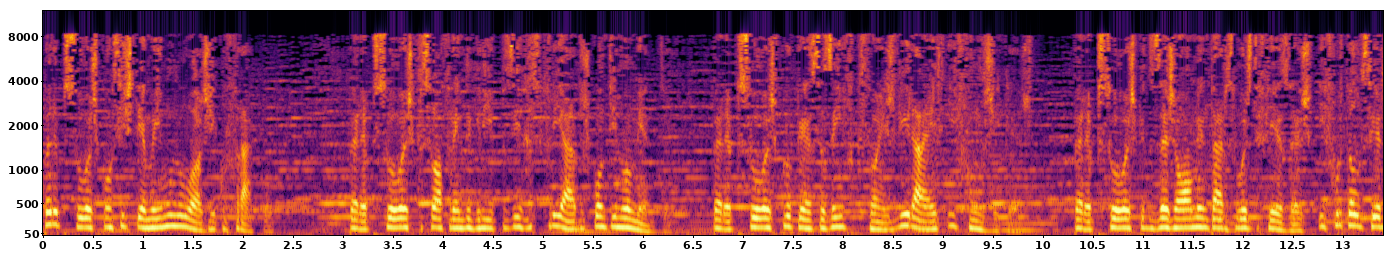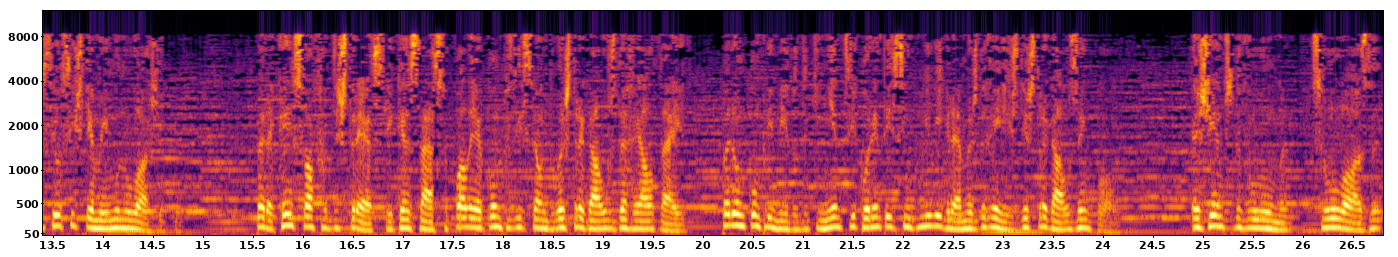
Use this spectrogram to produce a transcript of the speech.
Para pessoas com sistema imunológico fraco. Para pessoas que sofrem de gripes e resfriados continuamente. Para pessoas propensas a infecções virais e fúngicas. Para pessoas que desejam aumentar suas defesas e fortalecer seu sistema imunológico. Para quem sofre de estresse e cansaço qual é a composição do astragalos da Real Day? Para um comprimido de 545 mg de raiz de astragalos em pó. Agentes de volume, celulose,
